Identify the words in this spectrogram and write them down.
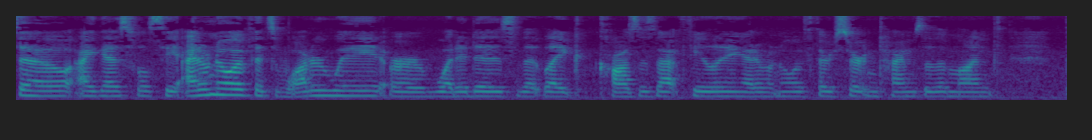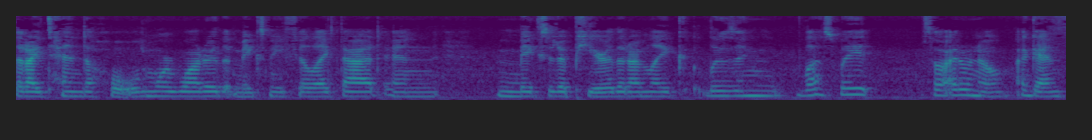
so I guess we'll see. I don't know if it's water weight or what it is that like causes that feeling. I don't know if there's certain times of the month that I tend to hold more water that makes me feel like that and makes it appear that I'm like losing less weight. So I don't know. Again,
